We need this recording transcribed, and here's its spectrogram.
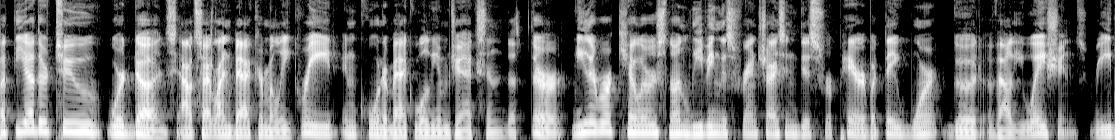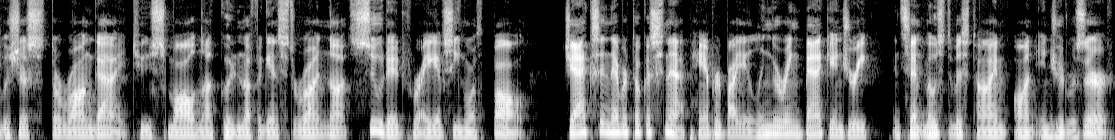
But the other two were duds outside linebacker Malik Reed and quarterback William Jackson III. Neither were killers, none leaving this franchise in disrepair, but they weren't good evaluations. Reed was just the wrong guy, too small, not good enough against the run, not suited for AFC North ball. Jackson never took a snap, hampered by a lingering back injury, and spent most of his time on injured reserve.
